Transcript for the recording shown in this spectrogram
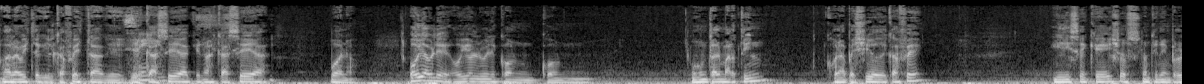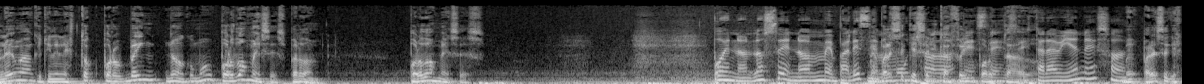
Ahora viste que el café está, que, escasea, que no escasea. Bueno, hoy hablé, hoy hablé con, con, un tal Martín, con apellido de café, y dice que ellos no tienen problema, que tienen stock por 20, no, ¿cómo? Por dos meses, perdón. Por dos meses. Bueno, no sé, no me parece. Me parece que es el café importado. ¿Estará bien eso? Me parece que es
